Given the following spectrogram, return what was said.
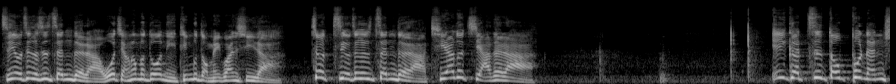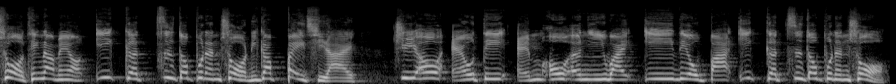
只有这个是真的啦。我讲那么多，你听不懂没关系啦，就只有这个是真的啦，其他都假的啦。一个字都不能错，听到没有？一个字都不能错，你要背起来。G O L D M O N E Y 一六八，一个字都不能错，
